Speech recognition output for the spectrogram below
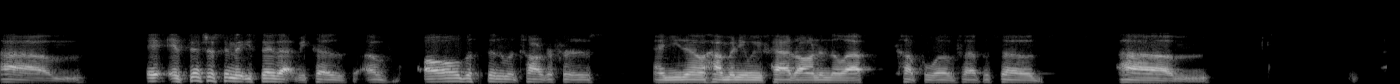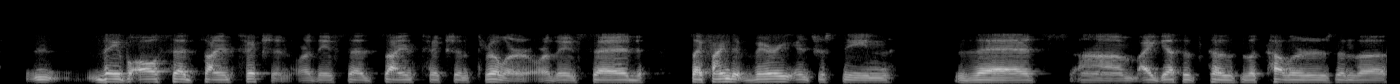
um, it, it's interesting that you say that because of all the cinematographers, and you know how many we've had on in the last couple of episodes. Um, they've all said science fiction, or they've said science fiction thriller, or they've said. So I find it very interesting that um, I guess it's because the colors and the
